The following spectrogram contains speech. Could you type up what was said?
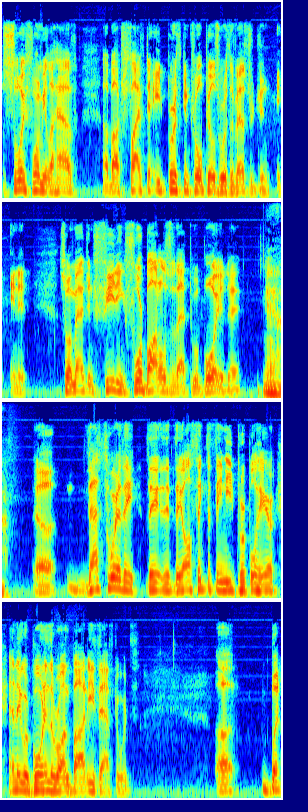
soy formula have about five to eight birth control pills worth of estrogen in it, so imagine feeding four bottles of that to a boy a day. Yeah. Uh, that's where they, they they all think that they need purple hair and they were born in the wrong bodies afterwards. Uh, but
